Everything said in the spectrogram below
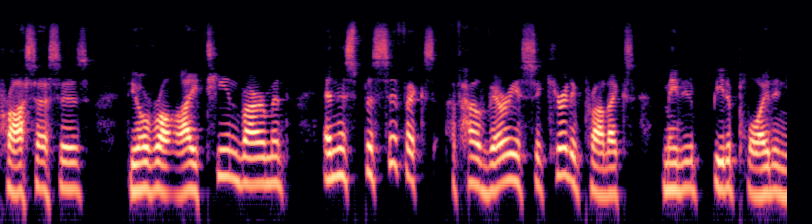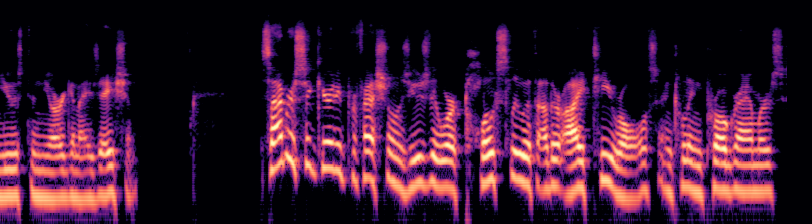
processes, the overall IT environment, and the specifics of how various security products may be deployed and used in the organization. Cybersecurity professionals usually work closely with other IT roles, including programmers,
